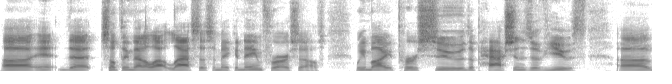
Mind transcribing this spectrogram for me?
uh, that something that'll outlast us and make a name for ourselves. We might pursue the passions of youth. Uh,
